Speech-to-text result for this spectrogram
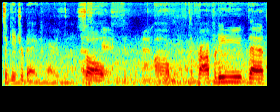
to get your bag. So, um, the property that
